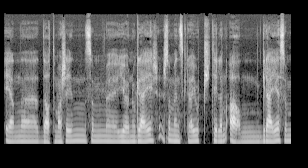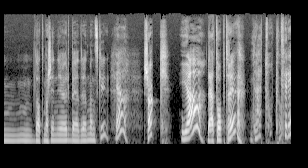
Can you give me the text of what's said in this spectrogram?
en eh, datamaskin som eh, gjør noe greier som mennesker har gjort, til en annen greie som datamaskinen gjør bedre enn mennesker. Ja. Sjakk! ja, Det er topp tre! det er topp tre.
